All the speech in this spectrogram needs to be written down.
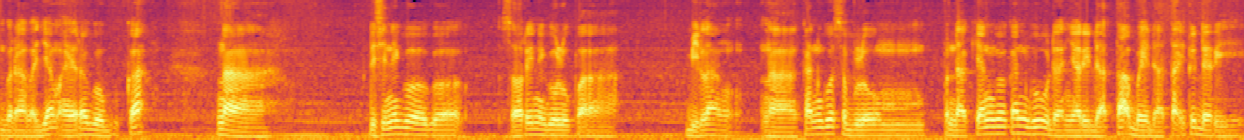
Beberapa jam akhirnya gue buka. Nah di sini gue gue sorry nih gue lupa bilang nah kan gue sebelum pendakian gue kan gue udah nyari data by data itu dari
